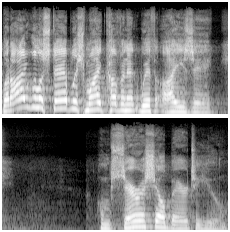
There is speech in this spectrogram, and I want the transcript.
But I will establish my covenant with Isaac, whom Sarah shall bear to you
